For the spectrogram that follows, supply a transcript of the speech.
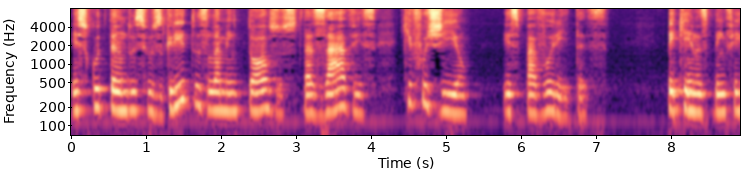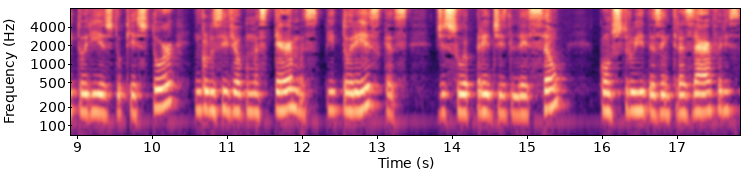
escutando-se os gritos lamentosos das aves que fugiam espavoridas. Pequenas benfeitorias do questor, inclusive algumas termas pitorescas de sua predileção, construídas entre as árvores,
